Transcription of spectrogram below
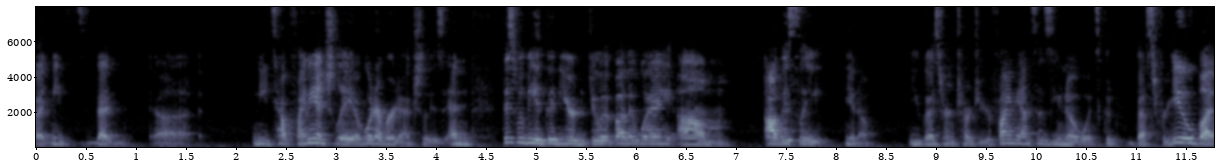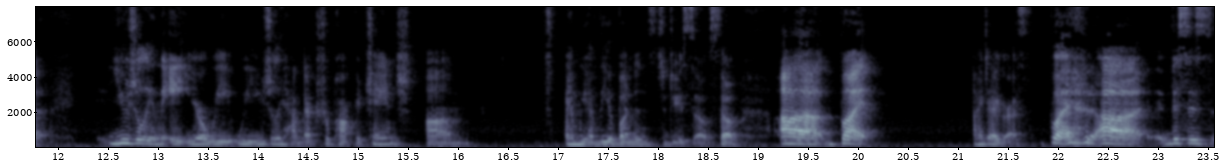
that needs that uh, needs help financially or whatever it actually is. And this would be a good year to do it, by the way. Um, obviously, you know, you guys are in charge of your finances. You know what's good, best for you. But usually in the eight year, we, we usually have extra pocket change. Um, and we have the abundance to do so. So, uh, but I digress. But uh, this is,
